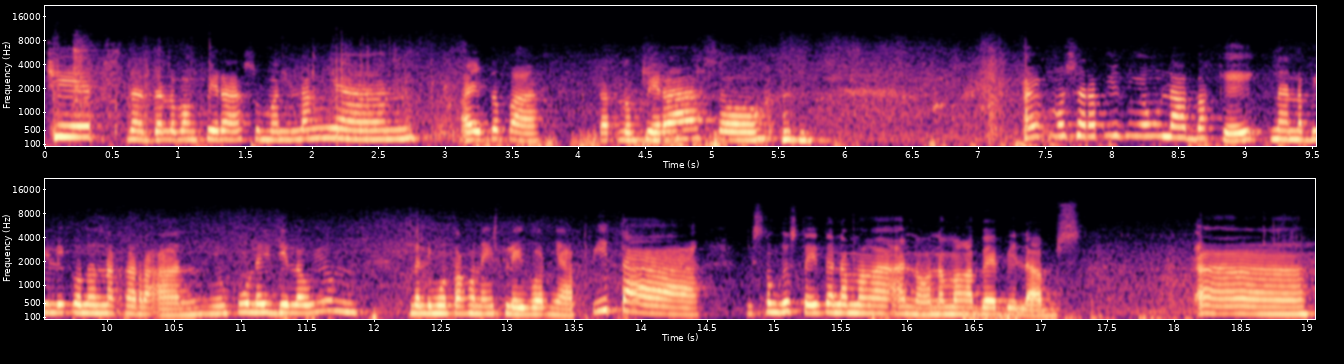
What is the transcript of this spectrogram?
chips, na dalawang piraso man lang yan. Ay, ito pa, tatlong piraso. Ay, masarap yun yung lava cake na nabili ko nung nakaraan. Yung kulay dilaw yun. Nalimutan ko na yung flavor niya. Pita! Gustong gusto ito ng mga, ano, ng mga baby loves. Ah,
